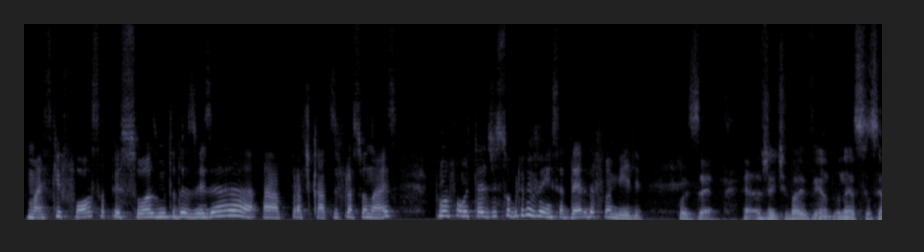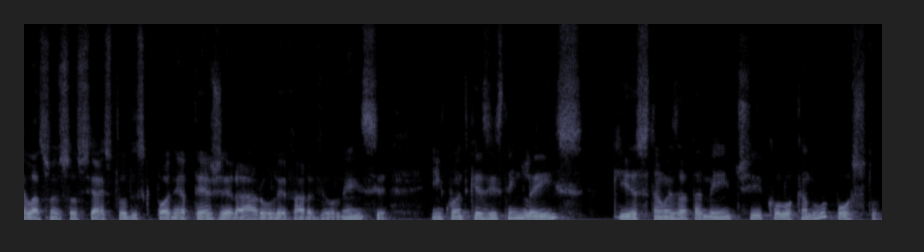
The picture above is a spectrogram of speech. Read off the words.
mas que força pessoas, muitas das vezes, a, a praticar atos infracionais por uma forma de sobrevivência dela e da família. Pois é, é a gente vai vendo né, relações sociais todas que podem até gerar ou levar à violência, enquanto que existem leis que estão exatamente colocando o oposto,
